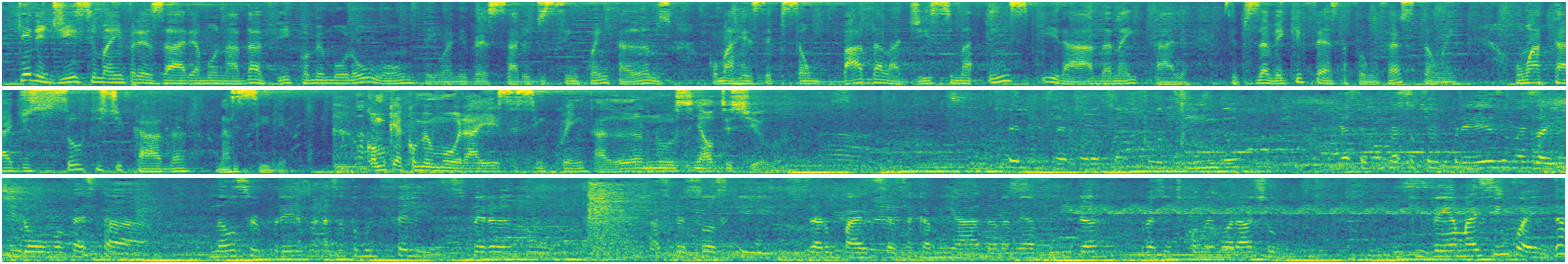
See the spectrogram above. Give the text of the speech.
Queridíssima empresária Mona Davi comemorou ontem o aniversário de 50 anos com uma recepção badaladíssima inspirada na Itália. Você precisa ver que festa, foi um festão, hein? Uma tarde sofisticada na Sicília. Como que é comemorar esses 50 anos em alto estilo? muito feliz, né? Coração explodindo. Ia ser uma festa surpresa, mas aí virou uma festa não surpresa, mas eu tô muito feliz, esperando as pessoas que fizeram parte dessa caminhada na minha vida pra gente comemorar junto. E que venha mais 50.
